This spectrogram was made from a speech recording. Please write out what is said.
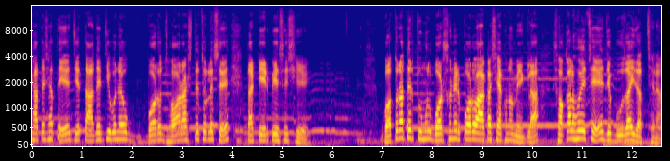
সাথে সাথে যে তাদের জীবনেও বড় ঝড় আসতে চলেছে, তা টের পেয়েছে সে। গতরাতের তুমুল বর্ষণের পরও আকাশ এখনও মেঘলা। সকাল হয়েছে যে বোঝাই যাচ্ছে না,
